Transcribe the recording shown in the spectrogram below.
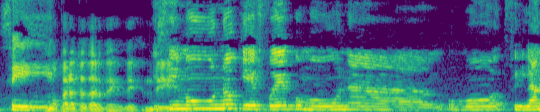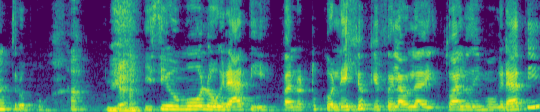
Sí. como para tratar de... de- de- Hicimos uno que fue como una, un modo filántropo. ¿Ya? Hicimos un módulo gratis para nuestros colegios, que fue el aula virtual, lo dimos gratis,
